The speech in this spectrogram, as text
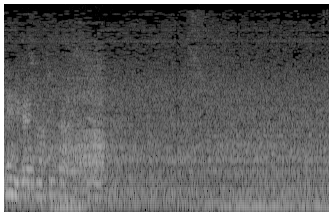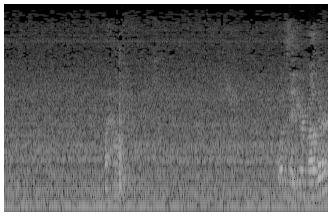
Again, you guys are going too fast. Your mother?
